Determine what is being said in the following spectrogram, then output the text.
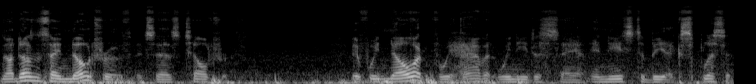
Now, it doesn't say no truth, it says tell truth. If we know it, if we have it, we need to say it. It needs to be explicit.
